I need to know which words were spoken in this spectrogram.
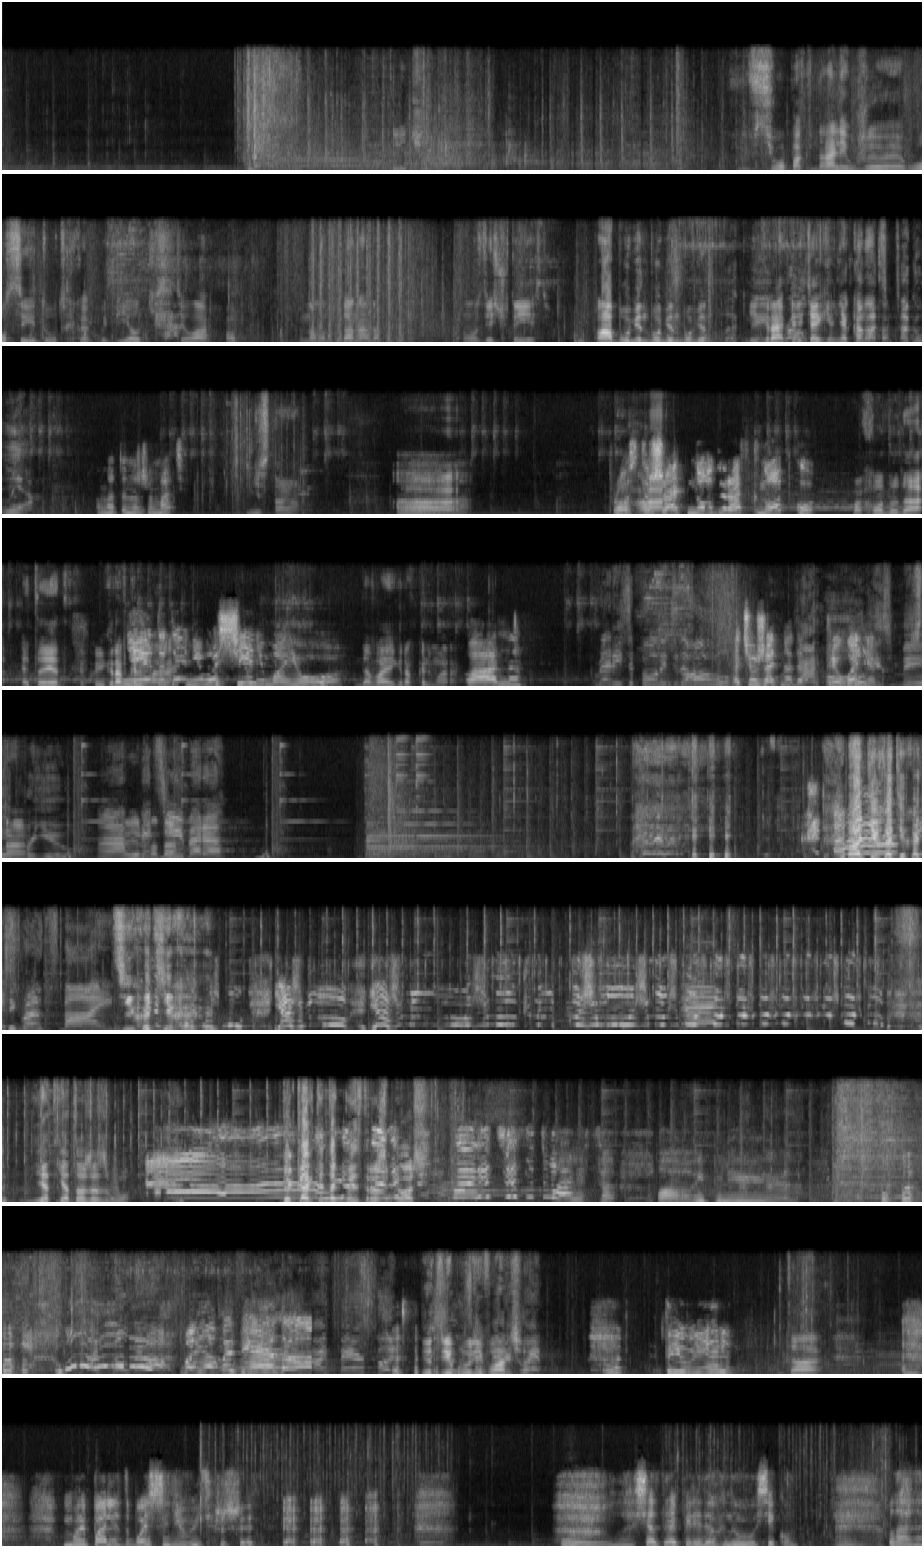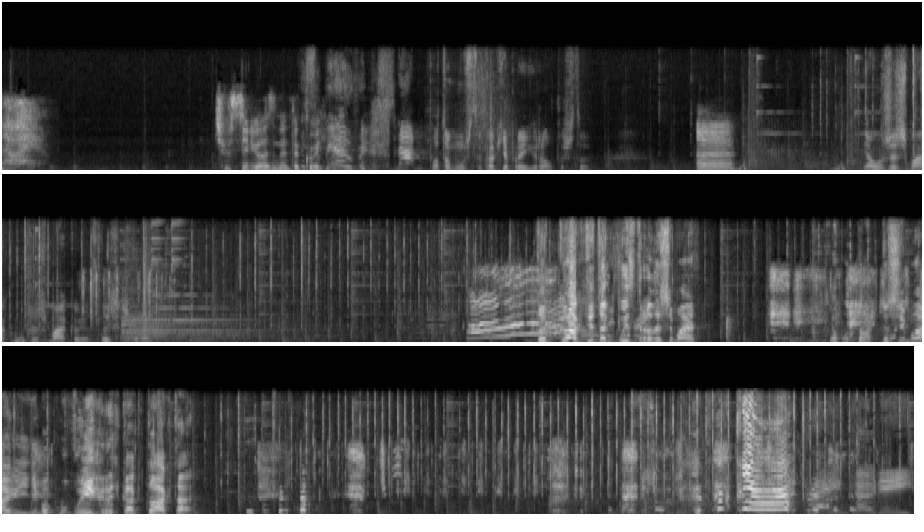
Отлично. Ну все, погнали. Уже осы идут, как бы белки, дела. Оп. Нам вон туда надо. Ну, вот здесь что-то есть. А, бубен, бубен, бубен. Игра, перетягивание How about каната. Надо нажимать? Не знаю. А, Просто Ага. жать много раз кнопку? Походу, да. Это это, как игра в Нет, кальмара. это не вообще не мое. Давай, игра в кальмара. Ладно. А что жать надо? Треугольник? made знаю. Ah, Наверно, fits да. А, тихо, тихо, тихо. Тихо, тихо. Я жму! Я жму! Жму кнопку! Жму! Жму! Жму! Жму! Жму! Жму! Жму! Жму! Жму! Жму! Нет, я тоже жму. Да как ты так быстро жмешь? Валится! Тут валится! Ой, блин! Моя победа! Я требую реванша. Ты уверен? Да. Мой палец больше не выдержит. Сейчас я передохну секунд. Ладно, давай. Че, серьезно такой? Snap. Потому что как я проиграл, ты что? А, Я уже жмакаю, уже жмакаю. Слышишь, брат? Да как ты так быстро нажимаешь? Я вот так нажимаю и не могу выиграть. Как так-то? Cody.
